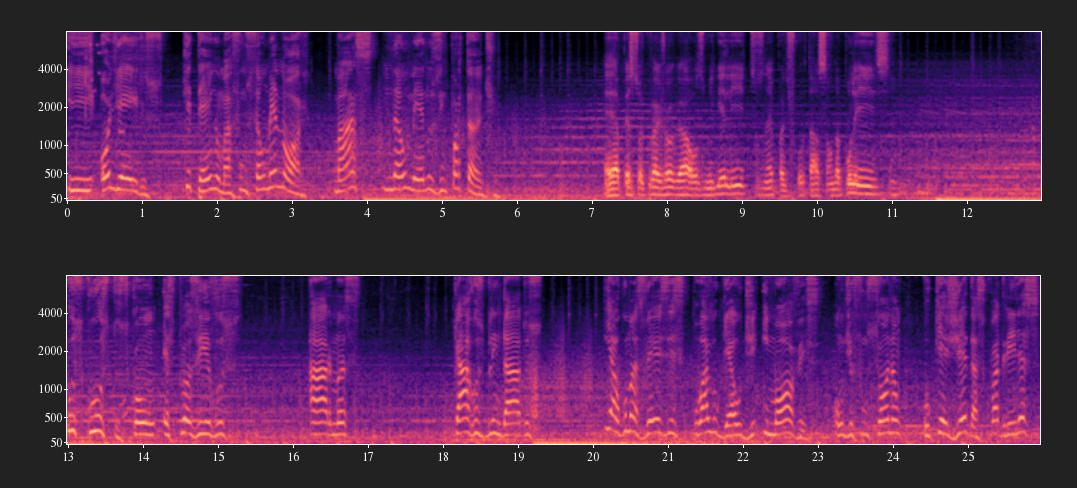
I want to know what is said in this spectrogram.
E olheiros, que tem uma função menor, mas não menos importante. É a pessoa que vai jogar os miguelitos, né, para dificultar a ação da polícia. Os custos com explosivos, armas, carros blindados e algumas vezes o aluguel de imóveis onde funcionam o QG das quadrilhas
